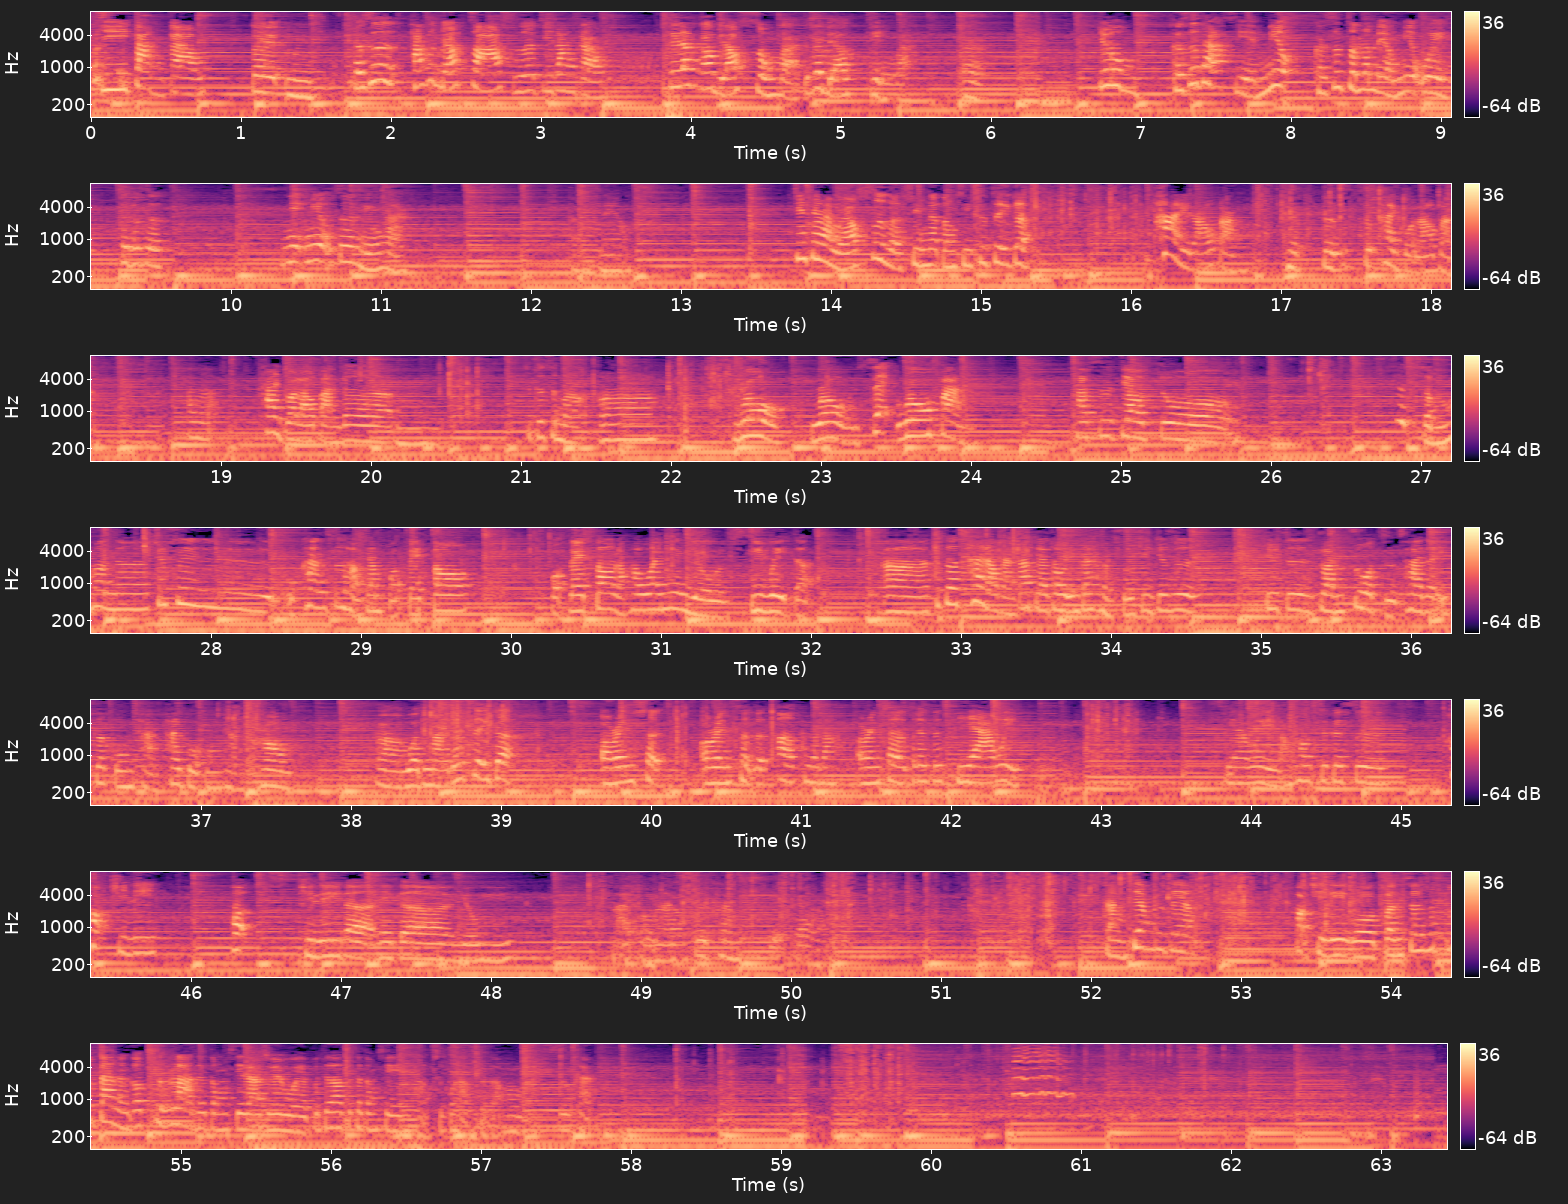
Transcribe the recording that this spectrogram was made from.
鸡蛋糕。对，嗯，可是它是比较扎实的鸡蛋糕，鸡蛋糕比较松嘛，这个比较紧嘛，真的没有谬味，是不是？谬谬是牛奶，没有。接下来我要试的新的东西是这个泰老板，是是泰国老板，泰国老板的，嗯，这个什么，嗯，roll roll set 肉饭，它是叫做是什么呢？就是我看是好像 potato。火杯刀，然后外面有细味的，啊，这个蔡老板大家都应该很熟悉，就是就是专做紫菜的一个工厂，泰国工厂。然后，啊，我买的是一个 orange orange 的，啊，看到吗？orange 这个是虾味，虾味，然后这个是 hot chili hot chili 的那个鱿鱼，来，我们来试看，长相是这样，hot chili，我本身是不大能够吃辣的东西啦，所以我也不知道这个东西好吃不好吃，然后我们试看。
